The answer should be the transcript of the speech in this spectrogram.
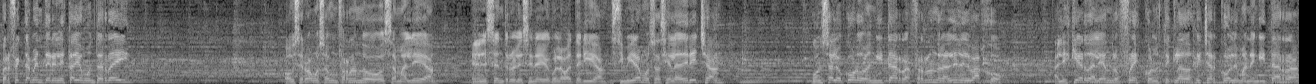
perfectamente en el Estadio Monterrey, observamos a un Fernando Zamalea en el centro del escenario con la batería. Si miramos hacia la derecha, Gonzalo Córdoba en guitarra, Fernando Lalén en el bajo. A la izquierda, Leandro Fresco en los teclados, Richard Coleman en guitarra,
